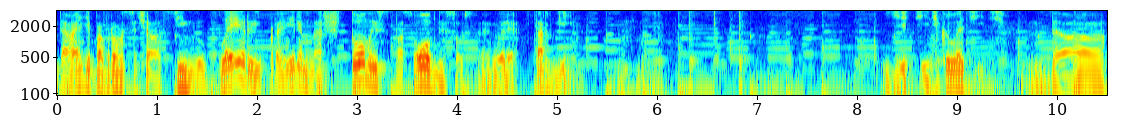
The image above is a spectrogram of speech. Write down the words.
Давайте попробуем сначала синглплеер и проверим, на что мы способны, собственно говоря. Старт гейм. Етить колотить. Да.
